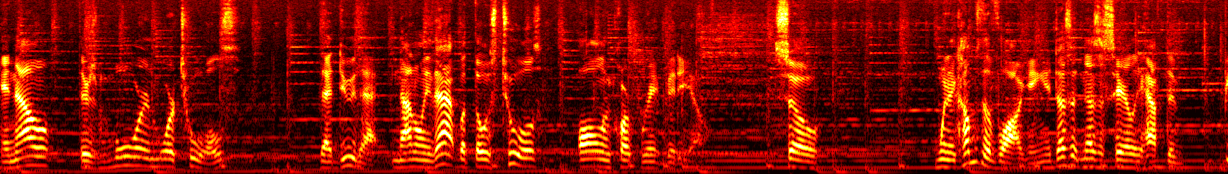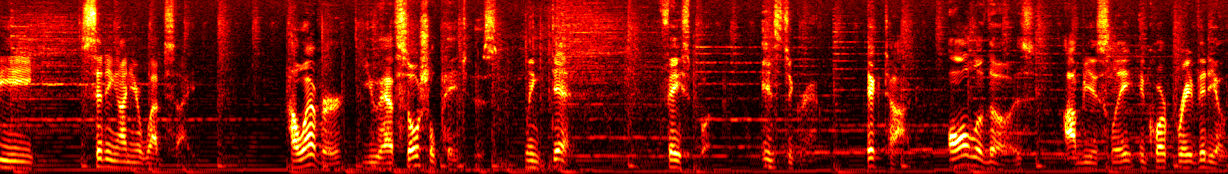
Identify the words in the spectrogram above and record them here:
And now there's more and more tools that do that. Not only that, but those tools all incorporate video. So when it comes to vlogging, it doesn't necessarily have to be sitting on your website. However, you have social pages, LinkedIn, Facebook, Instagram, TikTok. All of those obviously incorporate video.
